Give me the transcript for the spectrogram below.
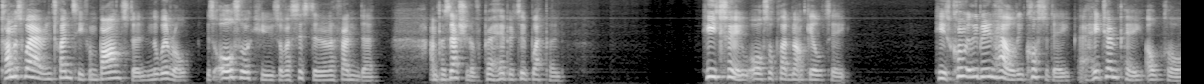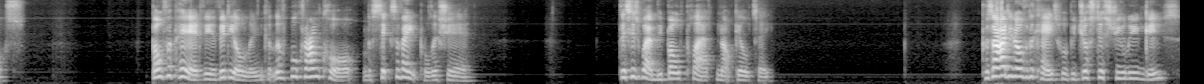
Thomas Waring, 20, from Barnston in the Wirral, is also accused of assisting an offender and possession of a prohibited weapon. He too also pled not guilty. He is currently being held in custody at HMP Altcourse. Both appeared via video link at Liverpool Crown Court on the 6th of April this year. This is when they both pled not guilty. Presiding over the case will be Justice Julian Goose.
